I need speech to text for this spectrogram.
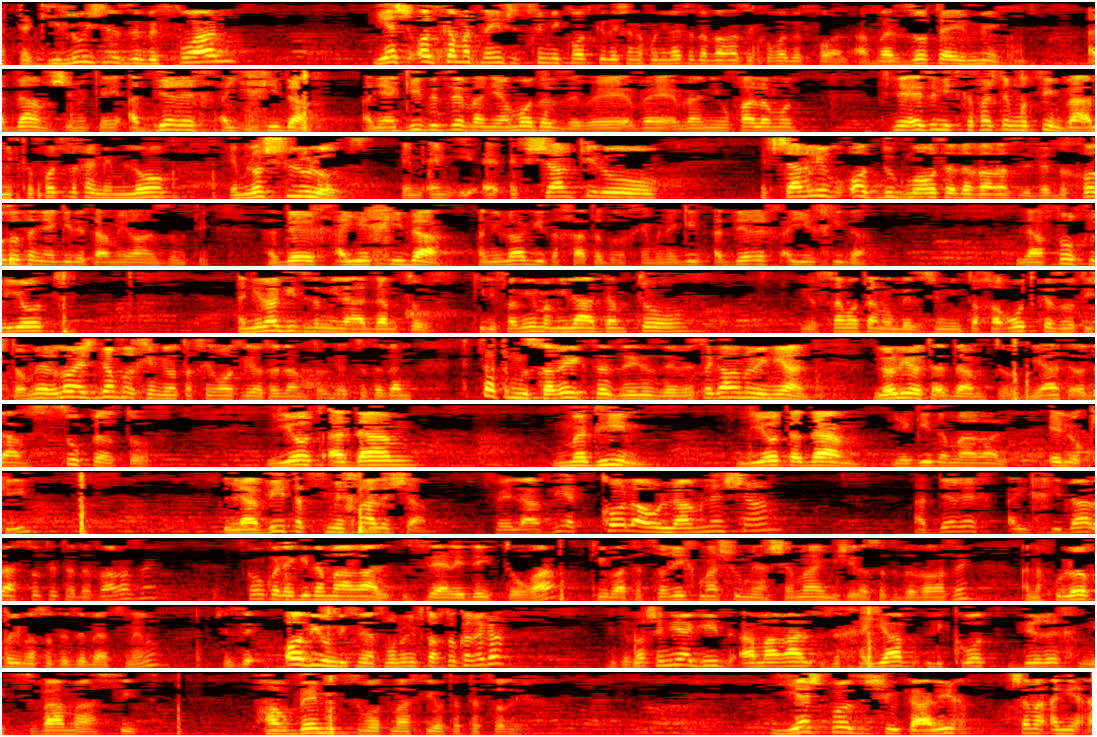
את הגילוי של זה בפועל, יש עוד כמה תנאים שצריכים לקרות כדי שאנחנו נראה את הדבר הזה קורה בפועל, אבל זאת האמת. אדם שמקיים, הדרך היחידה, אני אגיד את זה ואני אעמוד על זה, ואני אוכל לעמוד לפני איזה מתקפה שאתם רוצים, והמתקפות שלכם הן לא, לא שלולות, הם, הם, אפשר כאילו, אפשר לראות דוגמאות לדבר הזה, ובכל זאת אני אגיד את האמירה הזאת. הדרך היחידה, אני לא אגיד אחת הדרכים, אני אגיד הדרך היחידה להפוך להיות, אני לא אגיד את המילה אדם טוב, כי לפעמים המילה אדם טוב, היא שם אותנו באיזושהי מין תחרות כזאת, שאתה אומר, לא, יש גם דרכים להיות אחרות להיות אדם טוב, להיות קצת אדם קצת מוסרי, קצת זה וזה, וסגרנו עניין. לא להיות אדם טוב, להיות אדם סופר טוב, להיות אדם מדהים, להיות אדם, יגיד המהר"ל, אלוקי, להביא את עצמך לשם ולהביא את כל העולם לשם, הדרך היחידה לעשות את הדבר הזה, קודם כל יגיד המהר"ל, זה על ידי תורה, כאילו אתה צריך משהו מהשמיים בשביל לעשות את הדבר הזה, אנחנו לא יכולים לעשות את זה בעצמנו, שזה עוד דיון בפני עצמו, לא נפתח אותו כרגע. ודבר שני יגיד המהר"ל, זה חייב לקרות דרך מצווה מעשית. הרבה מצוות מעשיות אתה צריך. יש פה איזשהו תהליך, עכשיו אני...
